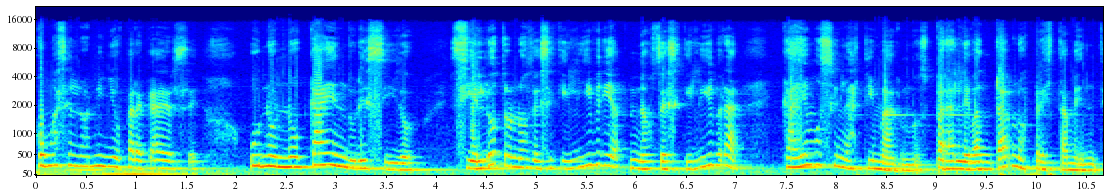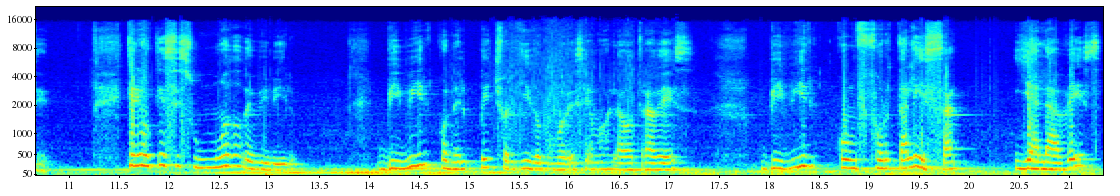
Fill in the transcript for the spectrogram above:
como hacen los niños para caerse. Uno no cae endurecido. Si el otro nos desequilibra, nos desequilibra, caemos sin lastimarnos para levantarnos prestamente. Creo que ese es un modo de vivir. Vivir con el pecho erguido, como decíamos la otra vez. Vivir con fortaleza y a la vez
